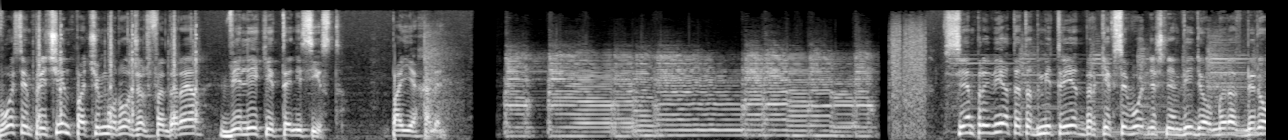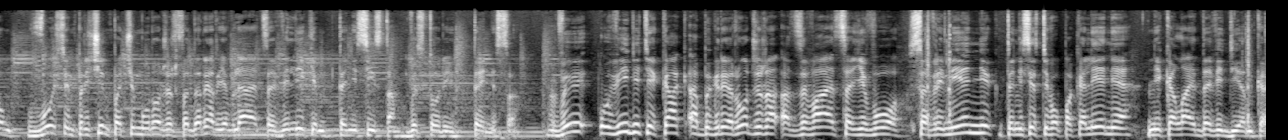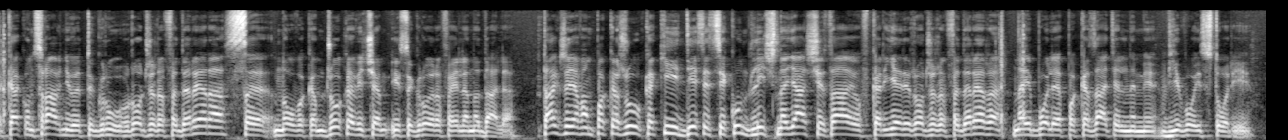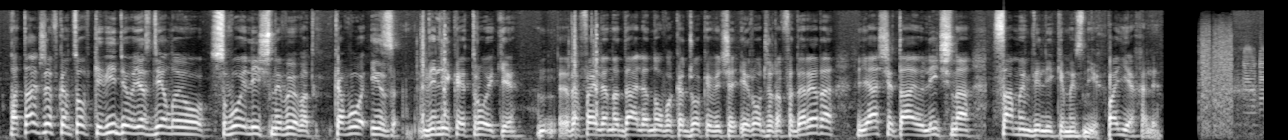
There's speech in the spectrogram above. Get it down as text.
8 причин, почему Роджер Федерер великий теннисист. Поехали! Всем привет, это Дмитрий Эдберг и в сегодняшнем видео мы разберем 8 причин, почему Роджер Федерер является великим теннисистом в истории тенниса. Вы увидите, как об игре Роджера отзывается его современник, теннисист его поколения Николай Давиденко. Как он сравнивает игру Роджера Федерера с Новаком Джоковичем и с игрой Рафаэля Надаля. Также я вам покажу, какие 10 секунд лично я считаю в карьере Роджера Федерера наиболее показательными в его истории. А также в концовке видео я сделаю свой личный вывод, кого из великой тройки Рафаэля Надаля, Новака Джоковича и Роджера Федерера я считаю лично самым великим из них. Поехали!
